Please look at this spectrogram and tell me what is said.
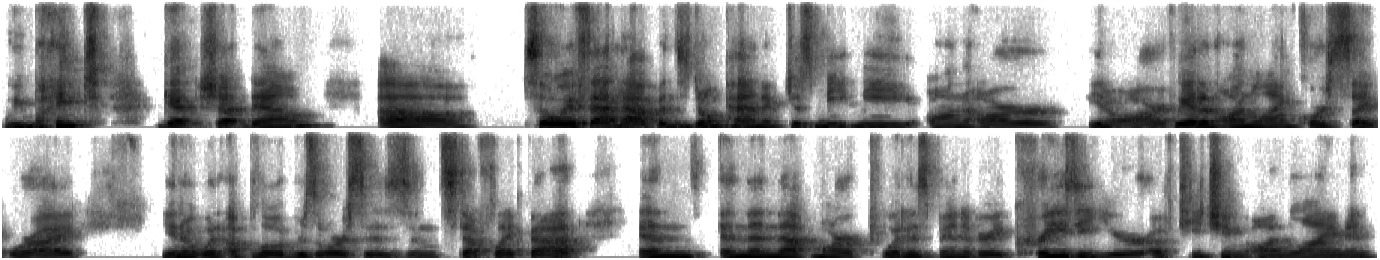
we might get shut down. Uh, so if that happens, don't panic. Just meet me on our, you know, our, we had an online course site where I, you know, would upload resources and stuff like that. And, and then that marked what has been a very crazy year of teaching online. And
